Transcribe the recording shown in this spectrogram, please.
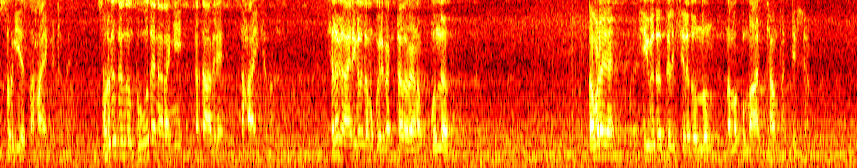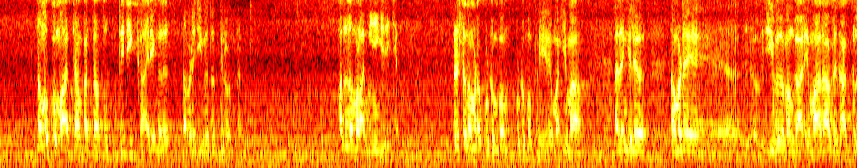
സ്വർഗീയ സഹായം കിട്ടുന്നത്. സ്വർഗത്തിൽ നിന്നും ദൂതൻ ഇറങ്ങി കർത്താവിനെ സഹായിക്കുന്നത്. ചില കാര്യങ്ങൾ നമുക്കൊരു വ്യക്തത വേണം. ഒന്ന് നമ്മുടെ ജീവിതത്തിൽ ചിലതൊന്നും നമുക്ക് മാറ്റാൻ പറ്റില്ല. നമുക്ക് മാറ്റാൻ പറ്റാത്ത ഒത്തിരി കാര്യങ്ങൾ നമ്മുടെ ജീവിതത്തിലുണ്ട്. അത് നമ്മൾ അംഗീകരിക്കണം. പക്ഷെ നമ്മുടെ കുടുംബം കുടുംബ പേര് മഹിമ അല്ലെങ്കിൽ നമ്മുടെ ജീവിത പങ്കാളി മാതാപിതാക്കൾ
